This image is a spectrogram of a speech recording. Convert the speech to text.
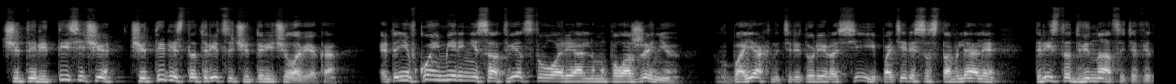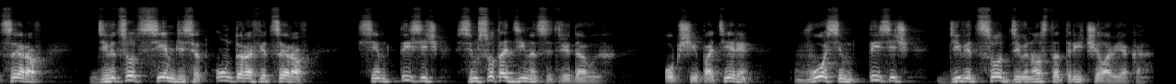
4434 человека. Это ни в коей мере не соответствовало реальному положению. В боях на территории России потери составляли 312 офицеров, 970 унтер-офицеров, 7711 рядовых. Общие потери – 8993 человека.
